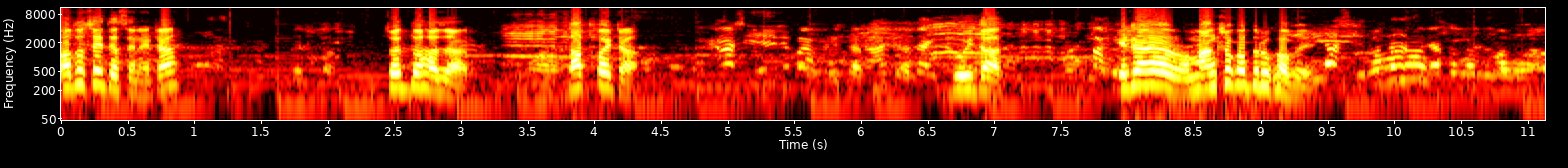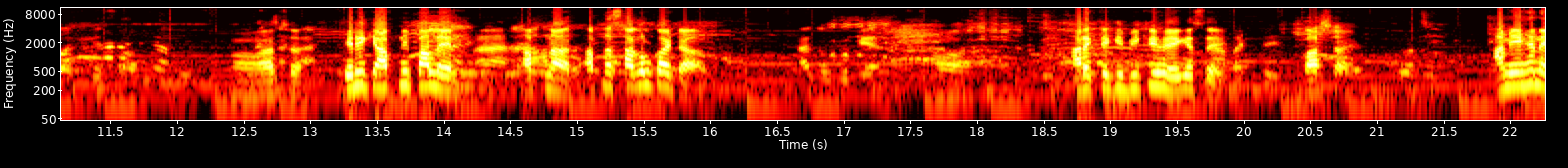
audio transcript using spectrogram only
কত চাইতেছেন এটা? চোদ্দ হাজার। দাঁত কয়টা? দুই দাঁত। এটা মাংস কতটুক হবে? ও, আচ্ছা। এটা কি আপনি পালেন? আপনার? আপনার ছাগল কয়টা? আরেকটা কি বিক্রি হয়ে গেছে? বাসায়। আমি এখানে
